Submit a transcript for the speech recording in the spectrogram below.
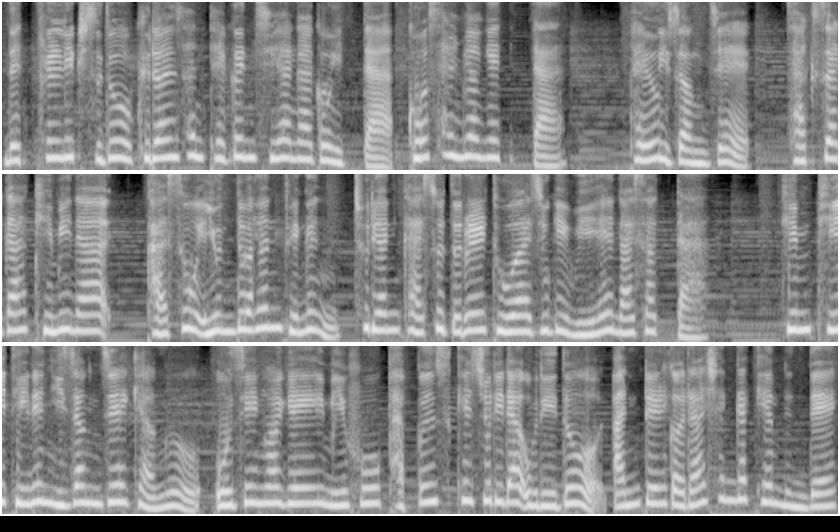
넷플릭스도 그런 선택은 지향하고 있다. 고 설명했다. 배우 이정재, 작사가 김이나 가수 윤도현 등은 출연 가수들을 도와주기 위해 나섰다. 김 PD는 이정재 경우 오징어 게임 이후 바쁜 스케줄이라 우리도 안 될 거라 생각했는데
